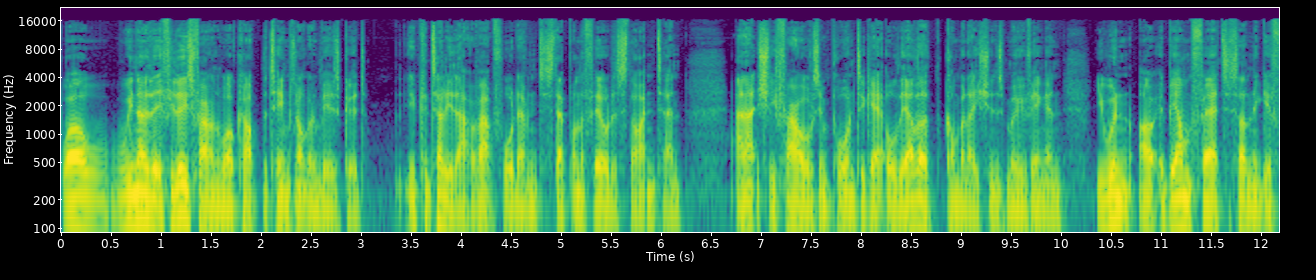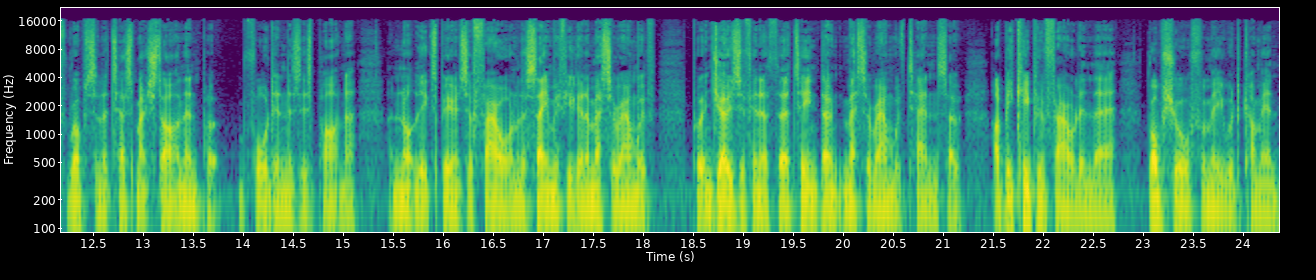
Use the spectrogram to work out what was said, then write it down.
Well, we know that if you lose Farrell in the World Cup, the team's not going to be as good. You can tell you that without Ford having to step on the field as starting ten. And actually, Farrell's important to get all the other combinations moving. And you wouldn't. Uh, it'd be unfair to suddenly give Robson a Test match start and then put Ford in as his partner, and not the experience of Farrell. And the same if you're going to mess around with putting Joseph in at 13. Don't mess around with 10. So I'd be keeping Farrell in there. Robshaw for me would come in,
